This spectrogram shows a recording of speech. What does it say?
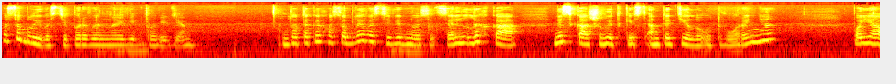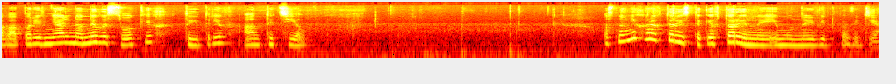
Особливості первинної відповіді. До таких особливостей відносяться легка низька швидкість антитілоутворення, поява порівняльно невисоких титрів антитіл. Основні характеристики вторинної імунної відповіді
